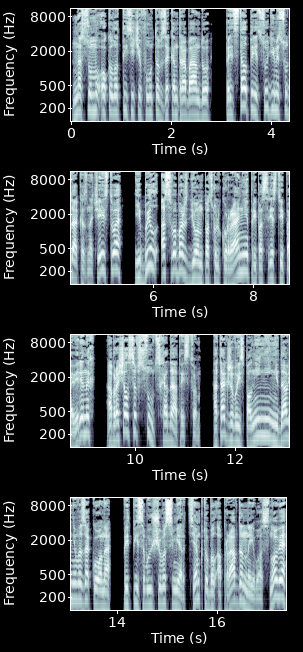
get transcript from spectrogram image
на сумму около тысячи фунтов за контрабанду, предстал перед судьями суда казначейства и был освобожден, поскольку ранее при посредстве поверенных обращался в суд с ходатайством, а также во исполнении недавнего закона, предписывающего смерть тем, кто был оправдан на его основе,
